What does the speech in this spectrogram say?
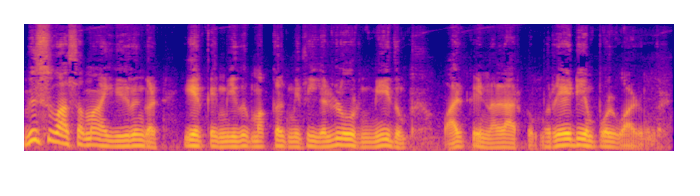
விசுவாசமாக இருங்கள். இயற்கை மீது மக்கள் மீது எல்லோர் மீதும் வாழ்க்கை நல்லாயிருக்கும். ரேடியம் போல் வாழுங்கள்.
